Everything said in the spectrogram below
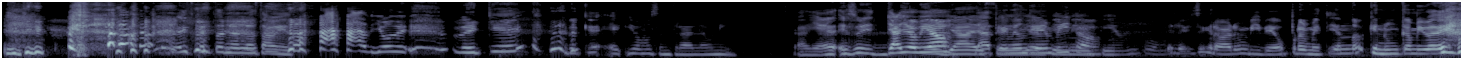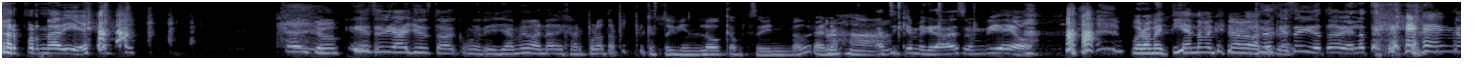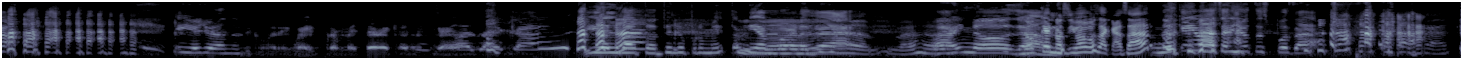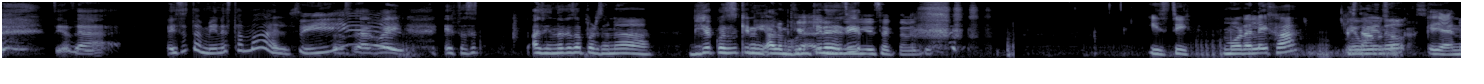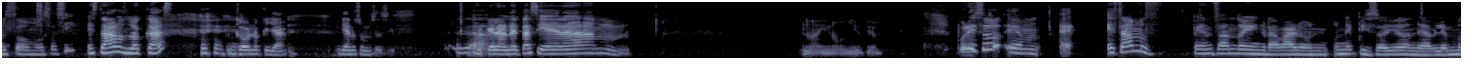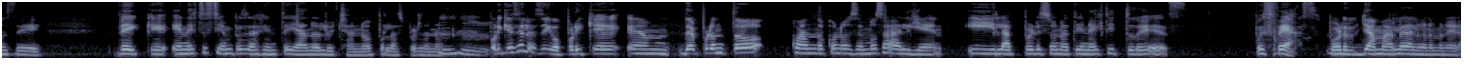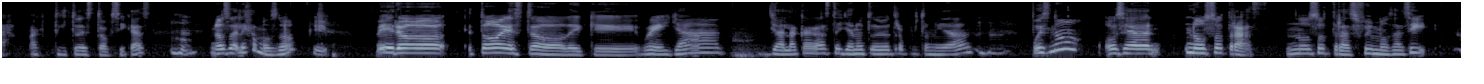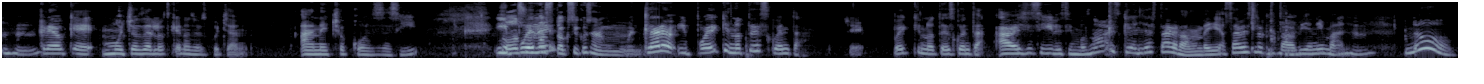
Esto no lo sabes. Dios, ¿de, ¿de qué? Creo que eh, íbamos a entrar a la uni. Ya- eso ya llovió, ya, sí, tiene un ya tiene tiempito. tiempo. Le hice grabar un video prometiendo que nunca me iba a dejar por nadie. Ay, no. Y ese día yo estaba como de, ya me van a dejar por otra, pues porque estoy bien loca, porque soy bien inmadura, ¿no? Ajá. Así que me grabas un video. Prometiéndome que no lo vas Creo a que hacer. ese video todavía lo tengo. y yo llorando así como güey, prométeme que nunca vas a dejar. Y el vato, te lo prometo, mi amor. O sea, ay, no, o sea. ¿No que nos íbamos a casar? No que iba a ser yo tu esposa. Sí, o sea, eso también está mal. Sí. O sea, güey, estás haciendo que esa persona diga cosas que ni a lo mejor ni quiere decir. Sí, exactamente. Y sí, moraleja, qué Estábamos bueno locas. que ya no somos así. Estábamos locas. Qué bueno que ya, ya no somos así. Porque la neta sí era. mm, Ay, no, bien feo. Por eso em, eh, estábamos pensando en grabar un, un episodio donde hablemos de, de que en estos tiempos la gente ya no lucha, ¿no? Por las personas. ¿Por qué se los digo? Porque em, de pronto cuando conocemos a alguien y la persona tiene actitudes, pues feas, por llamarle de alguna manera, actitudes tóxicas, nos alejamos, ¿no? Sí. Pero todo esto de que, güey, ya, ya la cagaste, ya no te doy otra oportunidad, pues no, o sea, nosotras, nosotras fuimos así. Creo que muchos de los que nos escuchan han hecho cosas así. Y Todos puede, somos tóxicos en algún momento. claro, y puede que no te des cuenta. Sí. Puede que no te des cuenta. A veces sí decimos, no, es que él ya está grande, ya sabes lo que está bien y mal. No.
